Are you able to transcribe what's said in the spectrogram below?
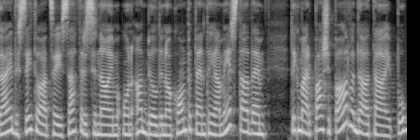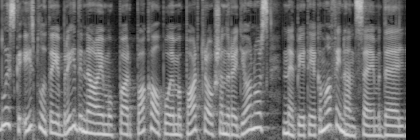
gaida situācijas atrisinājumu un atbildi no kompetentajām iestādēm, tikmēr paši pārvadātāji publiski izplatīja brīdinājumu par pakalpojumu pārtraukšanu reģionos nepietiekamā finansējuma dēļ.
